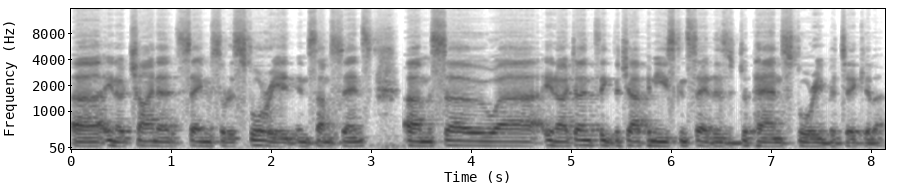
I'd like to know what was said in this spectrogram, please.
Uh, you know, China, same sort of story in, in some sense. Um, so, uh, you know, I don't think the Japanese can say there's a Japan story in particular.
